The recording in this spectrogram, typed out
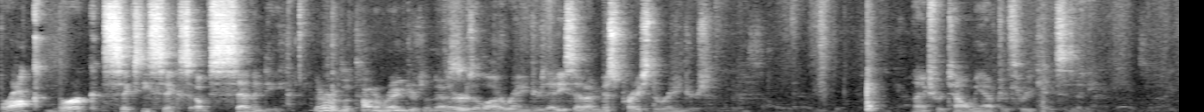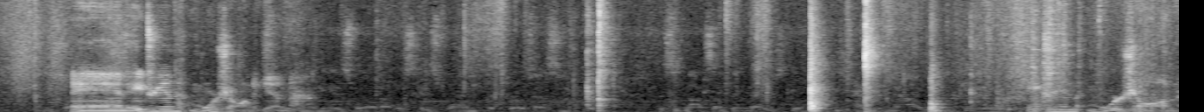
Brock Burke, 66 of 70. There was a ton of Rangers in this. There's a lot of Rangers. Eddie said I mispriced the Rangers. Thanks for telling me after three cases, Eddie. And Adrian Morejon again. Adrian Morejon.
